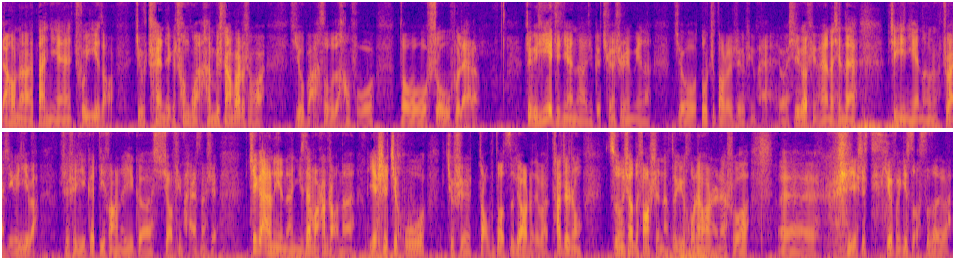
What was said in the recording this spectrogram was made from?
然后呢，大年初一早，就趁这个城管还没上班的时候啊，就把所有的横幅都收回来了。这个一夜之间呢，这个全市人民呢就都知道了这个品牌，是吧？这个品牌呢，现在这一年能赚几个亿吧？这是一个地方的一个小品牌，算是。这个案例呢，你在网上找呢，也是几乎就是找不到资料的，对吧？他这种自营销的方式呢，对于互联网人来说，呃，也是挺匪夷所思的，对吧？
